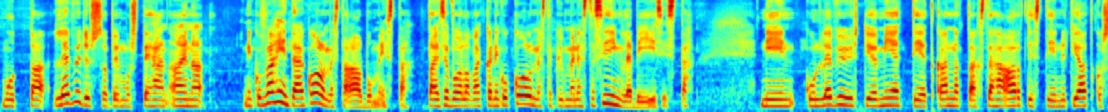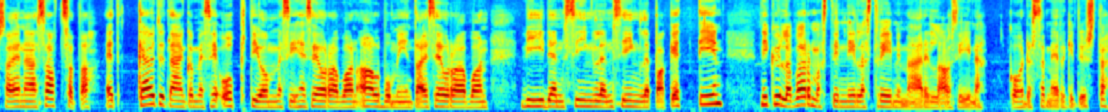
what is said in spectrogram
Mutta levytyssopimus tehdään aina niin kuin vähintään kolmesta albumista, tai se voi olla vaikka niin kuin kolmesta kymmenestä single-biisistä, niin kun levyyhtiö miettii, että kannattaako tähän artistiin nyt jatkossa enää satsata, että käytetäänkö me se optiomme siihen seuraavaan albumiin tai seuraavaan viiden singlen single-pakettiin, niin kyllä varmasti niillä striimimäärillä on siinä kohdassa merkitystä,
